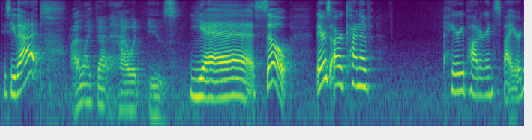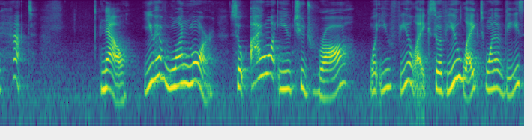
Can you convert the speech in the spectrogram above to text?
Do you see that? I like that how it is. Yes. So there's our kind of Harry Potter inspired hat. Now, you have one more. So I want you to draw what you feel like. So if you liked one of these,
